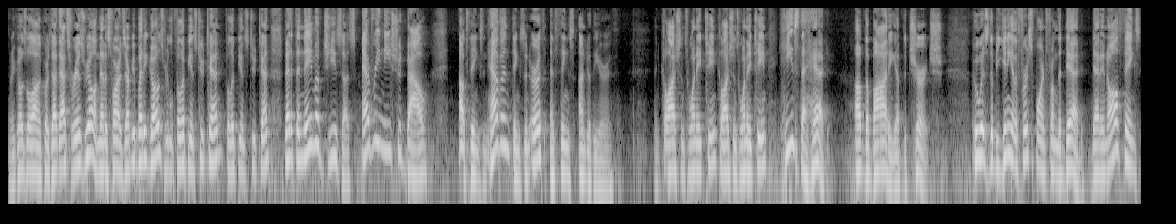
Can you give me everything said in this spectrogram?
And it goes along, of course, that, that's for Israel. And then as far as everybody goes, Philippians 2.10, Philippians 2.10, that at the name of Jesus, every knee should bow of things in heaven, things in earth, and things under the earth. In Colossians 1.18, Colossians 1.18, he's the head of the body of the church, who is the beginning of the firstborn from the dead, that in all things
